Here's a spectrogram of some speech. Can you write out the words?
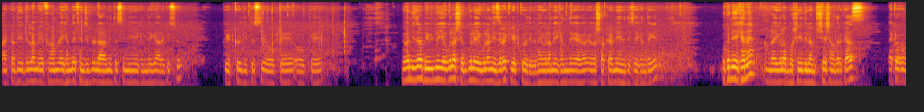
আরেকটা দিয়ে দিলাম। এরপর আমরা এখান থেকে পেন্সিল টুল আর নিতেছি, নিয়ে এখান থেকে আর কিছু ক্রিয়েট করে দিতেছি। ওকে ওকে। এবার নিজেরা বিভিন্ন ইয়েগুলো শেপগুলো এগুলো নিজেরা ক্রিয়েট করে দেবেন। এগুলো আমি এখান থেকে এবার শর্টকাট নিয়ে নিতেছি এখান থেকে। ওকে, নিয়ে এখানে আমরা এগুলো বসিয়ে দিলাম। শেষ আমাদের কাজ। একরকম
